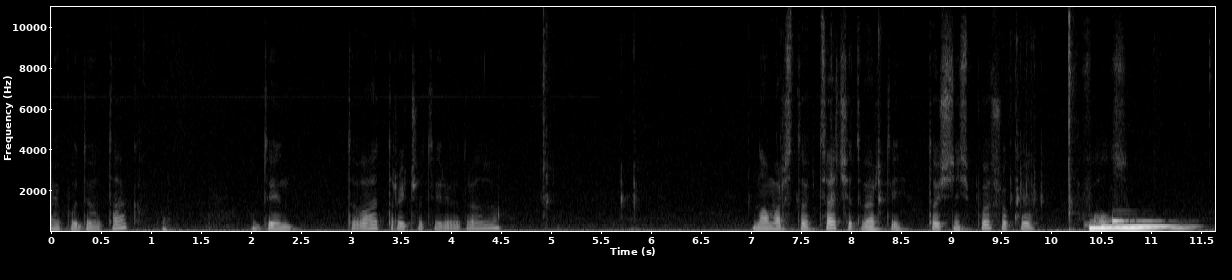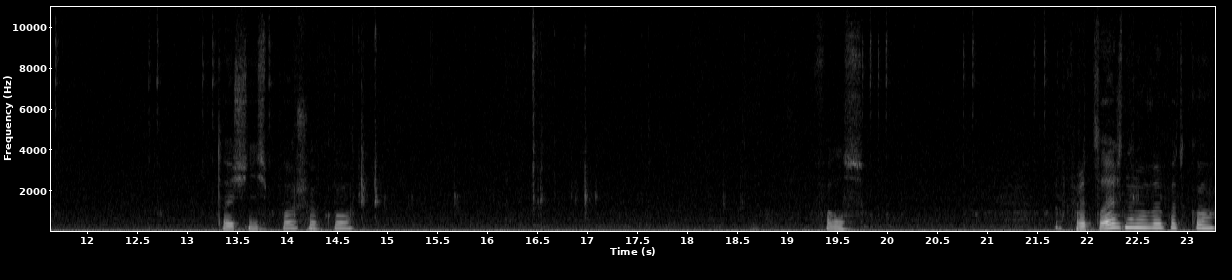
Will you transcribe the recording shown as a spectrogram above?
Хай буде отак. Один, два, три, чотири одразу. Номер стовпця четвертий. Точність пошуку false. Точність пошуку. False. В протилежному випадку.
